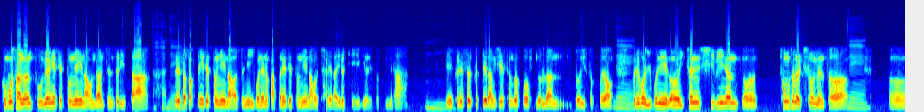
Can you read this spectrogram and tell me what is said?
금호산은 두 명의 대통령이 나온다는 전설이 있다. 아, 네. 그래서 박정희 대통령이 나왔으니 이번에는 박근혜 대통령이 나올 차례다. 이렇게 얘기를 했었습니다. 음. 예, 그래서 그때 당시에 선거법 논란도 있었고요. 네. 그리고 이분이 어 2012년 어 총선을 치르면서 네. 어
